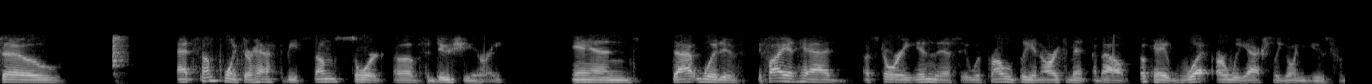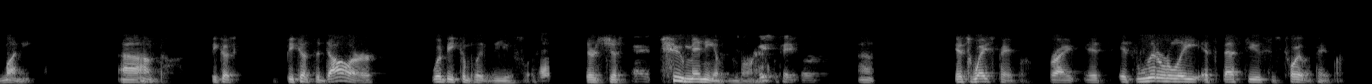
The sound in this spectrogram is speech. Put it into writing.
so at some point, there has to be some sort of fiduciary and that would have, if I had had a story in this, it would probably be an argument about, okay, what are we actually going to use for money? Um, because because the dollar would be completely useless. There's just too many of them around. Waste paper. Uh, it's waste paper, right? It's it's literally its best use is toilet paper.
